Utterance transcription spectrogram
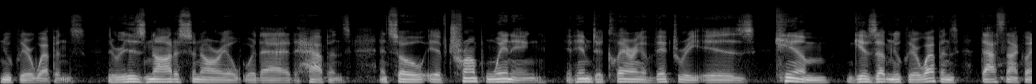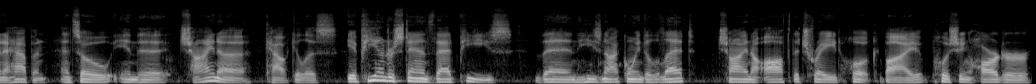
nuclear weapons. There is not a scenario where that happens. And so if Trump winning, if him declaring a victory is Kim gives up nuclear weapons, that's not going to happen. And so, in the China calculus, if he understands that piece, then he's not going to let China off the trade hook by pushing harder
